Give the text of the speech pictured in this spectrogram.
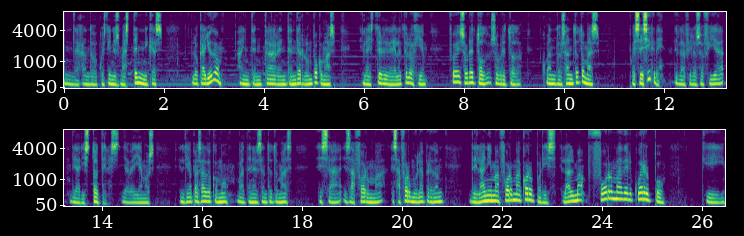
dejando cuestiones más técnicas, lo que ayudó a intentar entenderlo un poco más en la historia de la teología fue sobre todo, sobre todo, cuando Santo Tomás pues se sirve de la filosofía de Aristóteles. Ya veíamos el día pasado cómo va a tener Santo Tomás esa, esa forma, esa fórmula, perdón, del ánima forma corporis, el alma forma del cuerpo, que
